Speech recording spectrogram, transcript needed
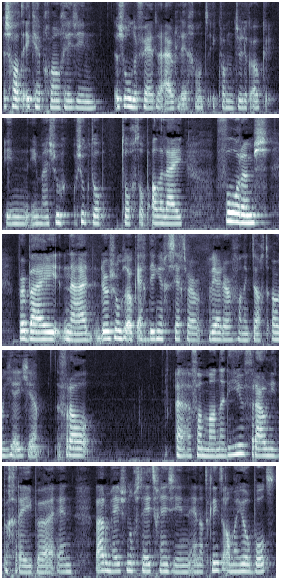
schat, ik heb gewoon geen zin zonder verdere uitleg. Want ik kwam natuurlijk ook in, in mijn zoek, zoektocht op allerlei forums. Waarbij nou, er soms ook echt dingen gezegd werden waarvan ik dacht: oh jeetje. Vooral uh, van mannen die hun vrouw niet begrepen. En waarom heeft ze nog steeds geen zin? En dat klinkt allemaal heel bot.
